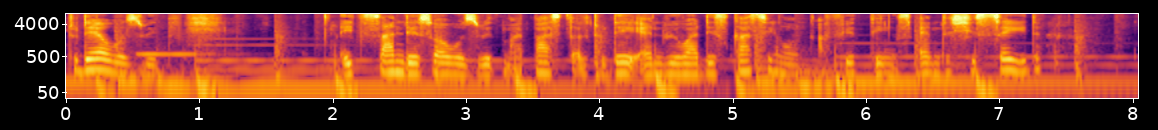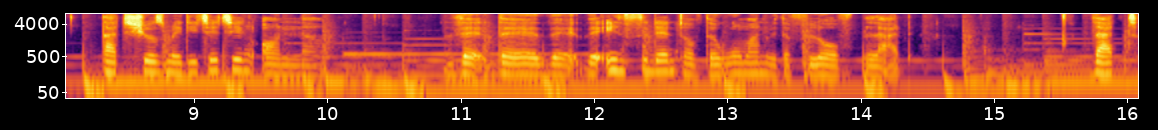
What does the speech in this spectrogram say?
Today I was with it's Sunday, so I was with my pastor today, and we were discussing on a few things. And she said that she was meditating on uh, the, the the the incident of the woman with the flow of blood. That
